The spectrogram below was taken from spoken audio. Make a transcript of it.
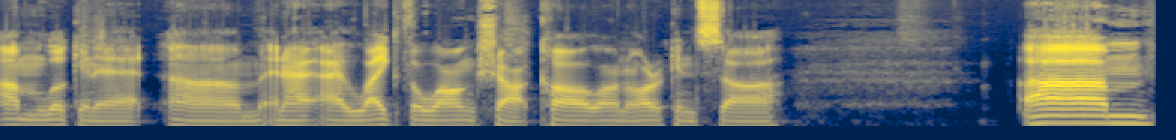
I'm looking at, um, and I, I like the long shot call on Arkansas. Um,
